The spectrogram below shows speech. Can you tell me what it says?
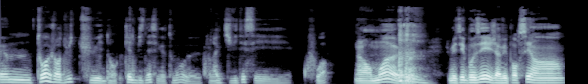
Euh, toi aujourd'hui, tu es dans quel business exactement Euh, Ton activité, c'est quoi? Alors moi, euh, je m'étais posé et j'avais pensé à un,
